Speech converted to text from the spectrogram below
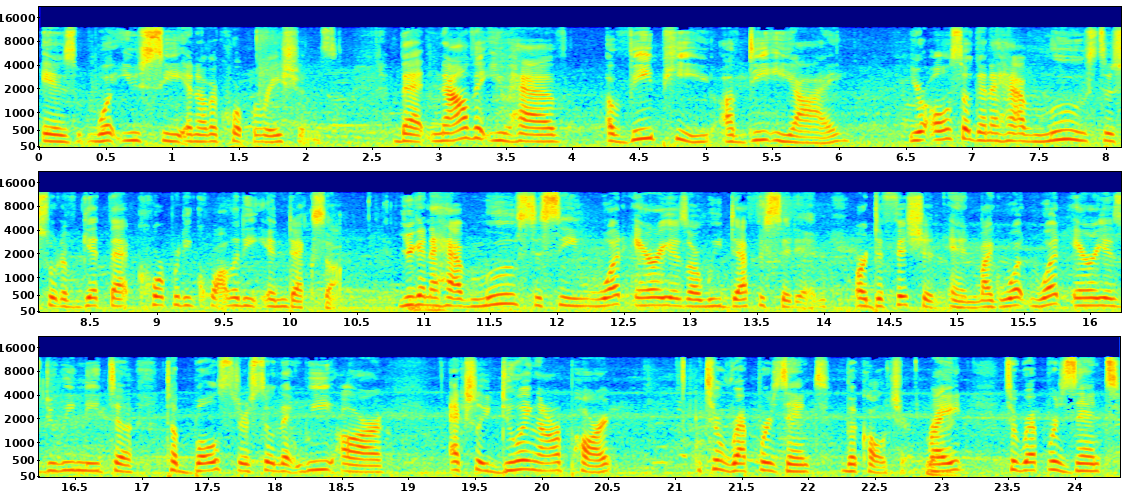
is what you see in other corporations. That now that you have a VP of DEI, you're also going to have moves to sort of get that corporate equality index up. You're going to have moves to see what areas are we deficit in or deficient in. Like what what areas do we need to to bolster so that we are actually doing our part to represent the culture, right? To represent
